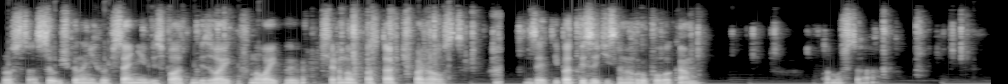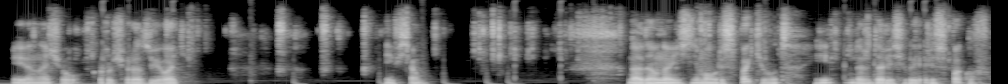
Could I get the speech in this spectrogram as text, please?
просто ссылочка на них в описании бесплатно без лайков но лайк вы все равно поставьте пожалуйста за это. И подписывайтесь на мою группу вк потому что я начал короче развивать. И все да давно не снимал респаки вот и дождались респаков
